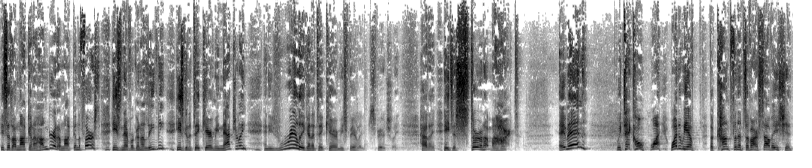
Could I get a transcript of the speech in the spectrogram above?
He says, I'm not going to hunger and I'm not going to thirst. He's never going to leave me. He's going to take care of me naturally and He's really going to take care of me spiritually. Hallelujah. He's just stirring up my heart. Amen. We take home. Why? Why do we have the confidence of our salvation?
